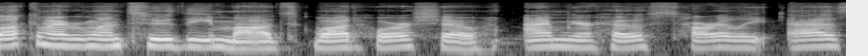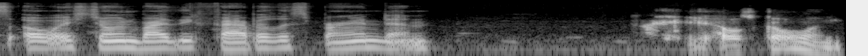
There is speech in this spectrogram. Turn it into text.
Welcome, everyone, to the Mod Squad Horror Show. I'm your host, Harley, as always, joined by the fabulous Brandon. Hey, how's it going?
